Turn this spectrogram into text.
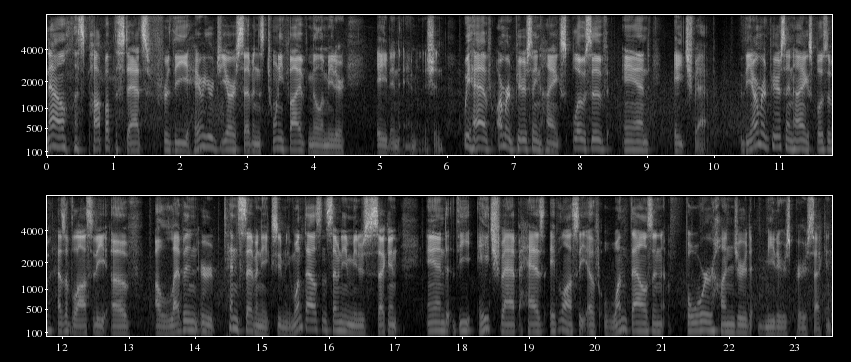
Now, let's pop up the stats for the Harrier GR7's 25mm ADEN ammunition. We have Armored Piercing High Explosive and HVAP. The Armored Piercing High Explosive has a velocity of 11 or 1070, excuse me, 1070 meters a second, and the HVAP has a velocity of 1400 meters per second.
